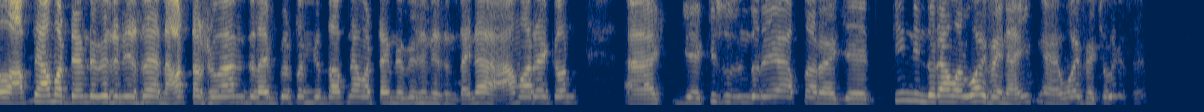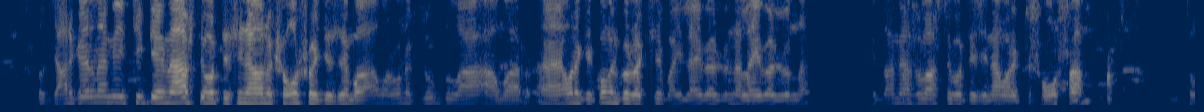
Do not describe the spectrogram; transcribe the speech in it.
ও, আপনি আমার টাইমটা বেছে নিয়েছেন। আটটার সময় আমি তো লাইভ করতাম, কিন্তু আপনি আমার টাইমটা বেছে নিয়েছেন, তাই না? আমার এখন কিছুদিন ধরে আপনার যে, তিন দিন ধরে আমার ওয়াইফাই নাই ওয়াইফাই চলে গেছে। তো যার কারণে আমি ঠিক টাইমে আসতে পারতেছি না, অনেক সমস্যা হইতেছে বা আমার অনেক লোকগুলা আমার অনেকে কমেন্ট করে রাখছে, ভাই লাইভ আসবেন না লাইভ আসবেন না। কিন্তু আমি আসলে আসতে পারতেছি না, আমার একটা সমস্যা। তো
